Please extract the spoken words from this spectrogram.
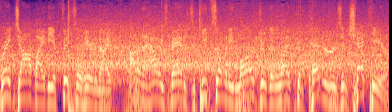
Great job by the official here tonight. I don't know how he's managed to keep so many larger-than-life competitors in check here.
